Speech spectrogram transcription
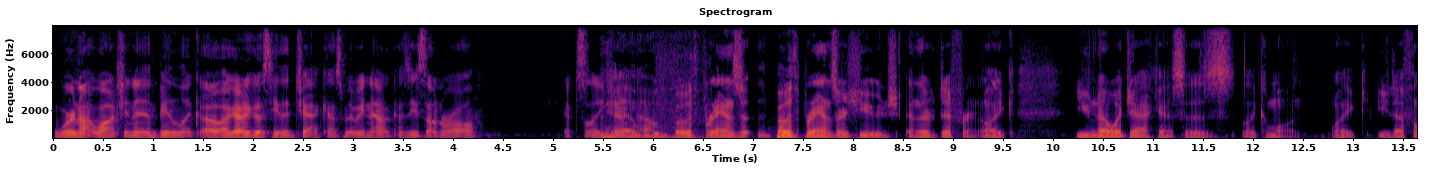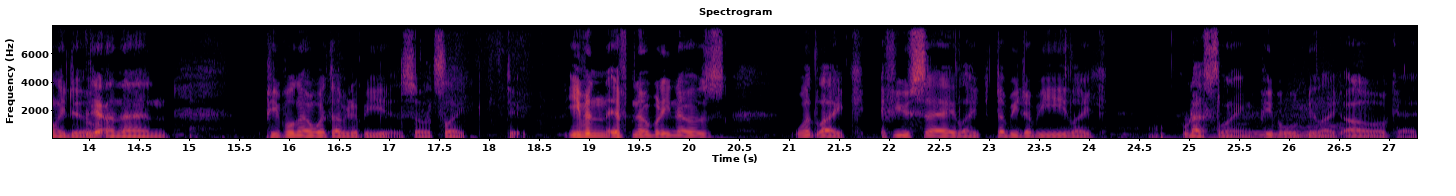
we're not watching it and being like, "Oh, I got to go see the Jackass movie now because he's on Raw." It's like Yeah, yeah, no. both brands both brands are huge and they're different. Like you know what Jackass is. Like come on. Like you definitely do. Yeah. And then people know what WWE is. So it's like dude, even if nobody knows what like if you say like WWE like wrestling, people would be like, "Oh, okay."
